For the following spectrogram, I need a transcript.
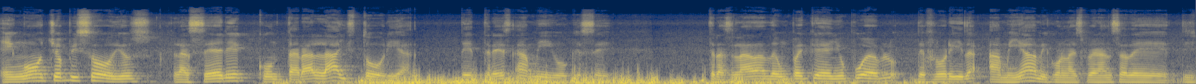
en ocho episodios, la serie contará la historia de tres amigos que se trasladan de un pequeño pueblo de Florida a Miami con la esperanza de, de,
